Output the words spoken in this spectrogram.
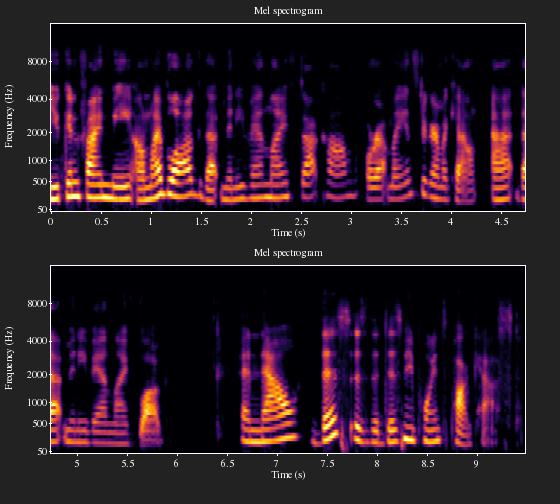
You can find me on my blog, thatminivanlife.com, or at my Instagram account, at thatminivanlifeblog. And now, this is the Disney Points Podcast.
